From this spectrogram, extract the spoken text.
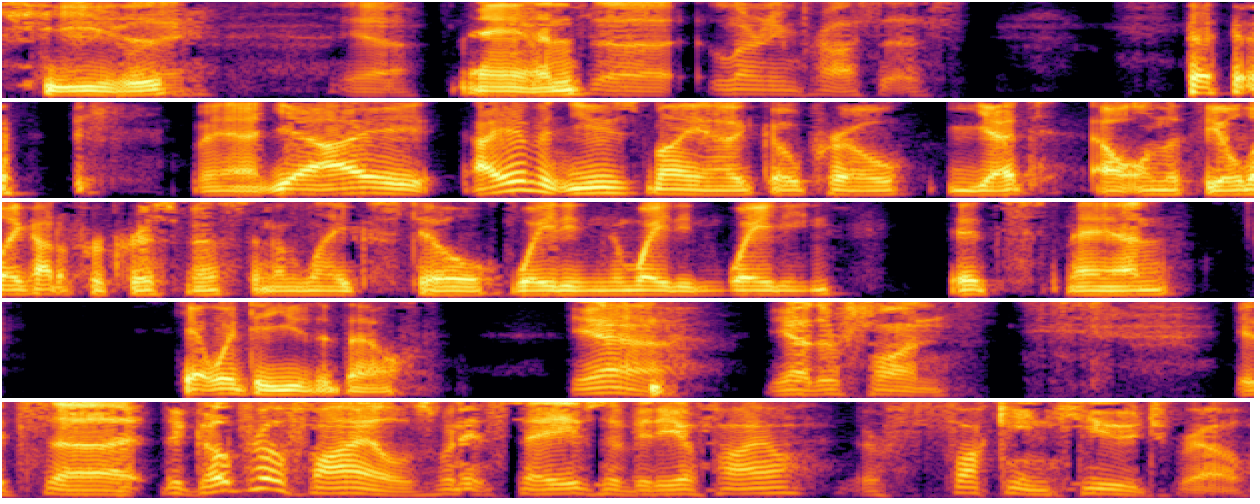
Jesus. anyway, yeah, it Man. was a learning process. Man, yeah, I I haven't used my uh, GoPro yet out on the field. I got it for Christmas, and I'm like still waiting and waiting, waiting. It's man, can't wait to use it though. Yeah, yeah, they're fun. It's uh the GoPro files when it saves a video file, they're fucking huge, bro.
